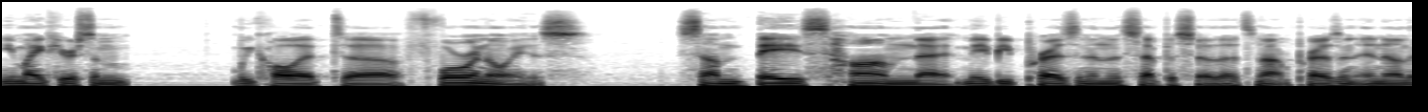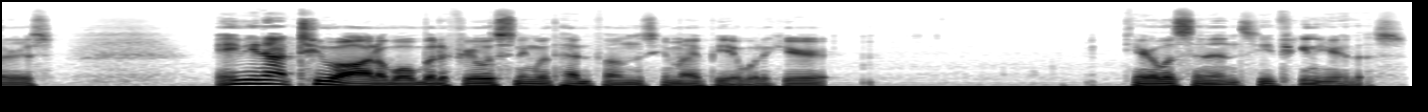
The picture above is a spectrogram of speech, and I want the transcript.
you might hear some, we call it uh, floor noise, some bass hum that may be present in this episode that's not present in others. Maybe not too audible, but if you're listening with headphones, you might be able to hear it. Here, listen and see if you can hear this.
